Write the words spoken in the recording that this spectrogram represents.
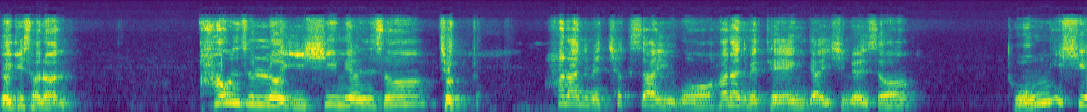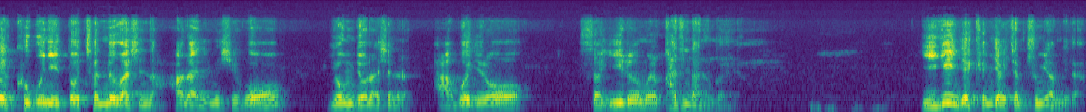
여기서는 카운슬러이시면서 즉 하나님의 책사이고 하나님의 대행자이시면서 동시에 그분이 또 전능하신 하나님이시고 용존하시는 아버지로서 이름을 가진다는 거예요. 이게 이제 굉장히 참 중요합니다.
